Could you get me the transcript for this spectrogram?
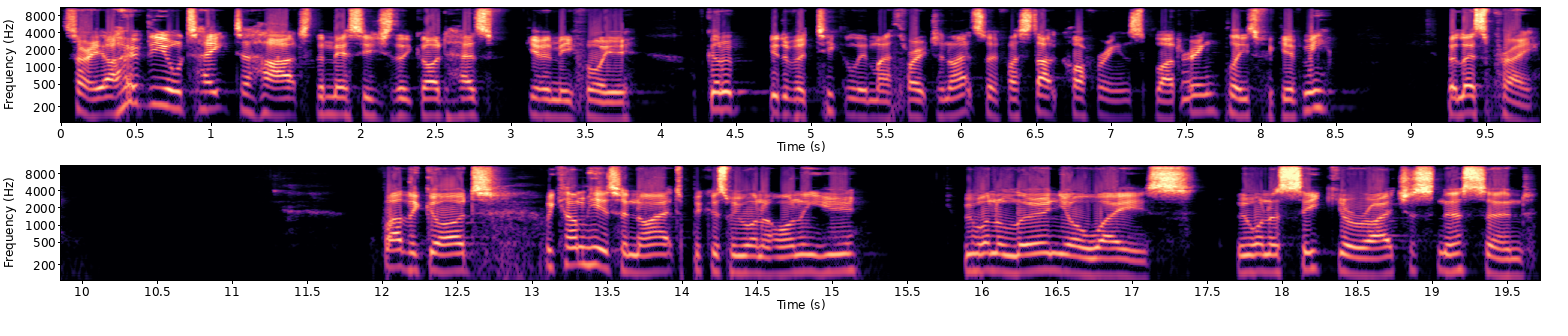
sorry, I hope that you'll take to heart the message that God has given me for you. Got a bit of a tickle in my throat tonight, so if I start coughing and spluttering, please forgive me. But let's pray. Father God, we come here tonight because we want to honor you. We want to learn your ways. We want to seek your righteousness and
